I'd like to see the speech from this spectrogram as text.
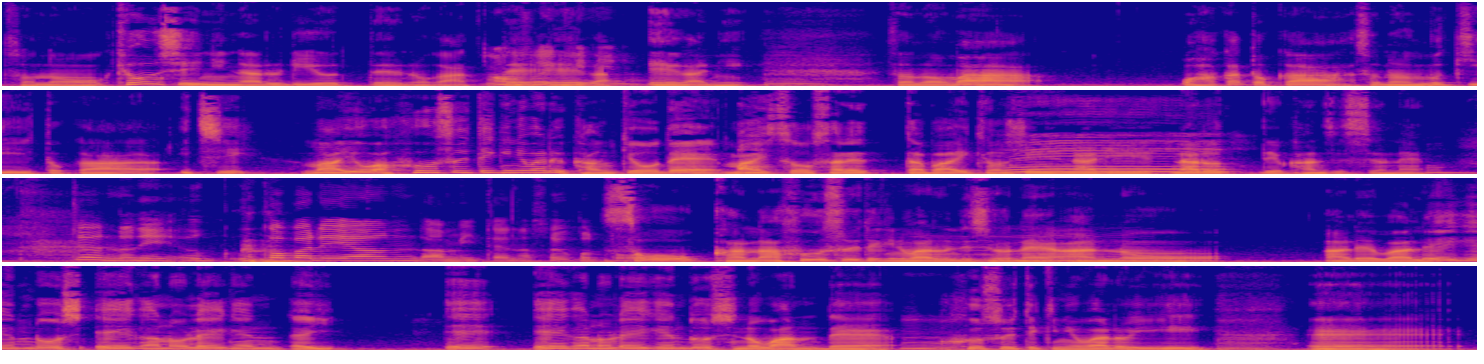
そのキョンシーになる理由っていうのがあって映画映画に。そのまあお墓とかその向きとか位置まあ要は風水的に悪い環境で埋葬された場合キョンシーになりへー。なるっていう感じですよね、うん。じゃあ何？う浮かばれやんだみたいなそういうこと？そうかな。風水的に悪いんですよね。うん。あのあれは霊言同士映画の霊言え映画の霊言同士の1でうん。風水的に悪い、うん。えー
